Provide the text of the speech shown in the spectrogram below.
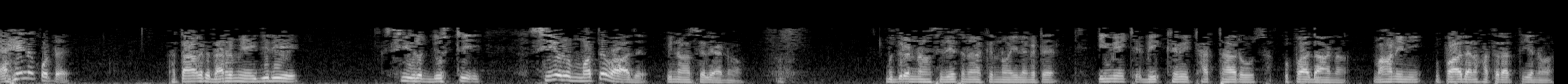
ඇහෙනකොට තථාගත ධර්මයේ ඉදිරියේ සියලු දෘෂ්ටි සියලු මතවාද විනාශ වෙලා යනවා. බුදුරණවහන්සේ දේශනා කරනවා ඊළඟට ඉමේච බික්ඛවේ චත්තාරෝ උපාදාන මහණෙනි උපාදාන හතරක් තියෙනවා.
